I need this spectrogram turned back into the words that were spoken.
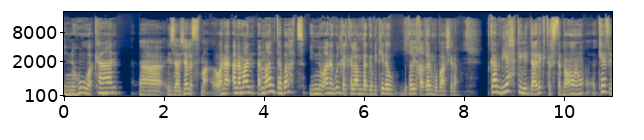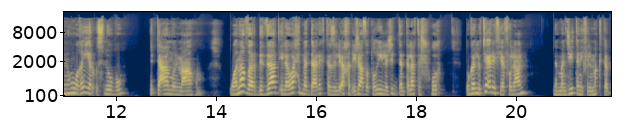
إنه هو كان آه إذا جلس مع وأنا أنا ما ما انتبهت إنه أنا قلت الكلام ده قبل كده بطريقة غير مباشرة. كان بيحكي لل directors تبعونه كيف إنه هو غير أسلوبه في التعامل معهم ونظر بالذات إلى واحد من ال directors اللي أخذ إجازة طويلة جدا ثلاثة شهور وقال له تعرف يا فلان لما جيتني في المكتب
